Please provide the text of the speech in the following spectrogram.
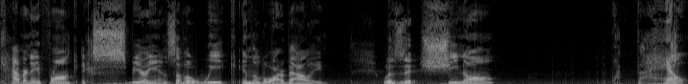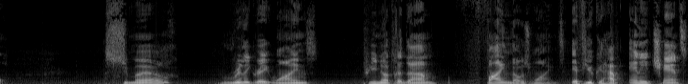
Cabernet Franc experience of a week in the Loire Valley was that Chinon. What the hell? Saumur, really great wines. Puy Notre Dame, find those wines. If you could have any chance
